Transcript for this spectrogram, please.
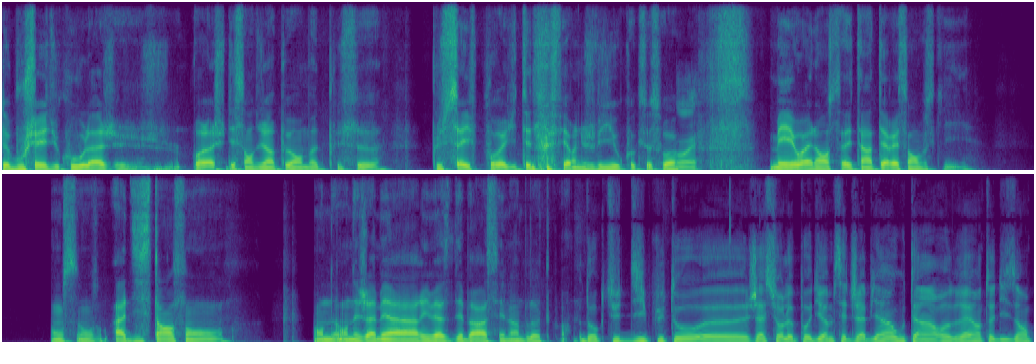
de boucher. Du coup, là, je, je- voilà, je suis descendu un peu en mode plus, euh, plus safe pour éviter de me faire une cheville ou quoi que ce soit. Ouais. Mais ouais, non, ça a été intéressant parce qu'à à distance, on on n'est jamais arrivé à se débarrasser l'un de l'autre. quoi. Donc tu te dis plutôt, euh, j'assure le podium, c'est déjà bien, ou tu as un regret en te disant,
